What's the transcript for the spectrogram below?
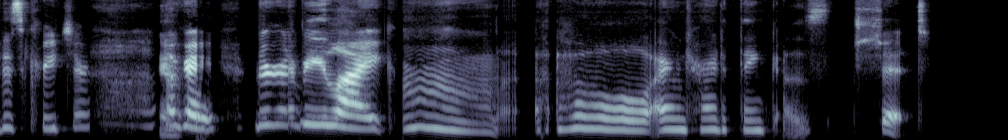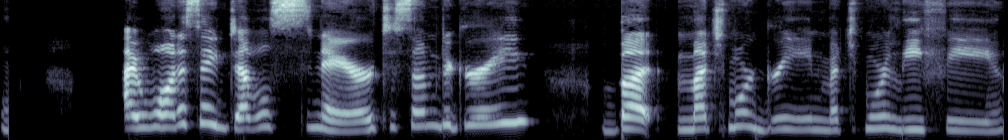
This creature. Yeah. Okay, they're gonna be like, mm, oh, I'm trying to think as shit. I want to say devil snare to some degree, but much more green, much more leafy,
